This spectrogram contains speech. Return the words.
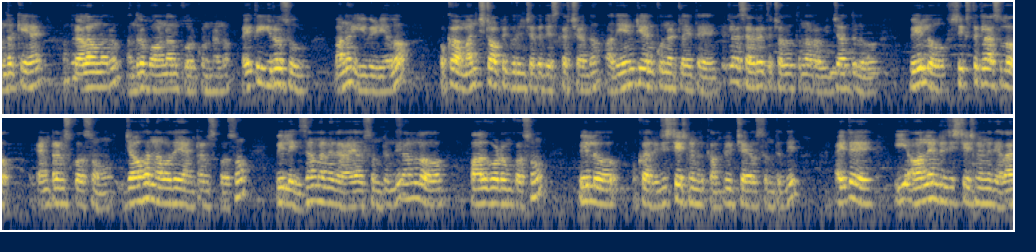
అందరికీ హాయ్ అందరూ ఎలా ఉన్నారు? అందరూ బాగుండాలని కోరుకుంటున్నాను. అయితే ఈరోజు మనం ఈ వీడియోలో ఒక మంచి టాపిక్ గురించి అయితే డిస్కస్ చేద్దాం. అదేంటి అనుకున్నట్లయితే క్లాస్ ఎవరైతే చదువుతున్నారో విద్యార్థులు వీళ్ళు సిక్స్త్ క్లాస్లో ఎంట్రన్స్ కోసం జవహర్ నవోదయ ఎంట్రన్స్ కోసం వీళ్ళు ఎగ్జామ్ అనేది రాయాల్సి ఉంటుంది. దానిలో పాల్గొనడం కోసం వీళ్ళు ఒక రిజిస్ట్రేషన్ అనేది కంప్లీట్ చేయాల్సి ఉంటుంది. అయితే ఈ ఆన్లైన్ రిజిస్ట్రేషన్ అనేది ఎలా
